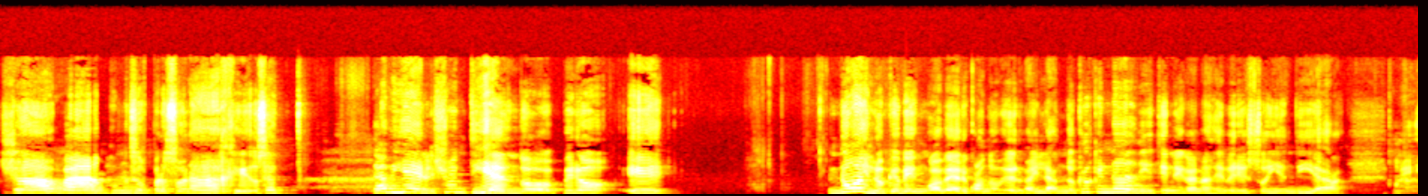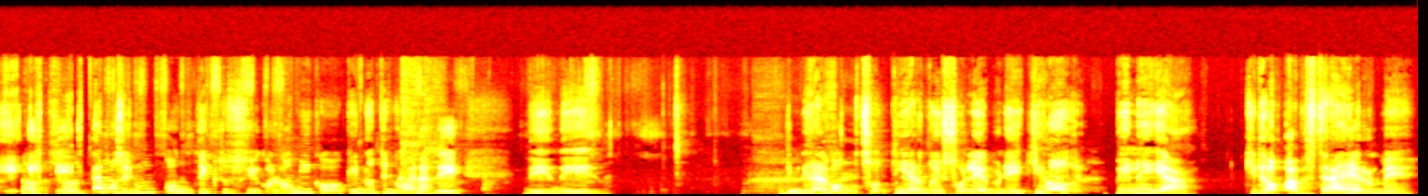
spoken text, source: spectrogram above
Ya van con es esos personajes. O sea, está bien, yo entiendo, pero eh, no es lo que vengo a ver cuando veo el bailando. Creo que nadie tiene ganas de ver eso hoy en día. Eh, No, es- yo- Estamos en un contexto socioeconómico que no tengo ganas de, de, de, de ver algo Sí. tierno y solemne. Quiero pelea, quiero abstraerme.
